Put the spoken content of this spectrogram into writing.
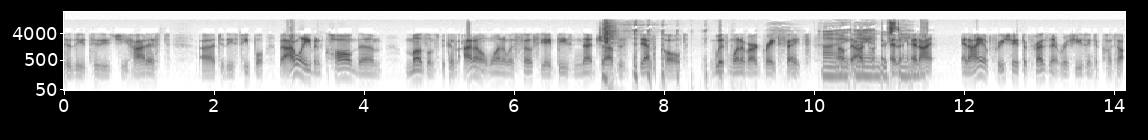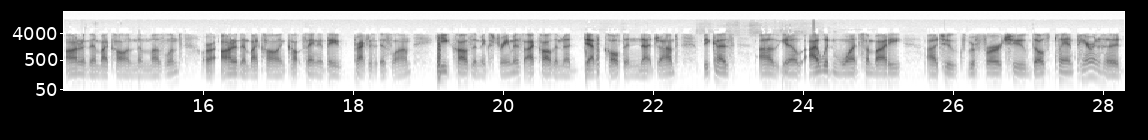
to the to these jihadists, uh, to these people, but I won't even call them Muslims because I don't want to associate these nut jobs as death cult with one of our great faiths. I- that I and- understand. and, I. And I appreciate the president refusing to to honor them by calling them Muslims or honor them by calling call, saying that they practice Islam. He calls them extremists. I call them a death cult and nut jobs because uh, you know I wouldn't want somebody uh, to refer to those Planned Parenthood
